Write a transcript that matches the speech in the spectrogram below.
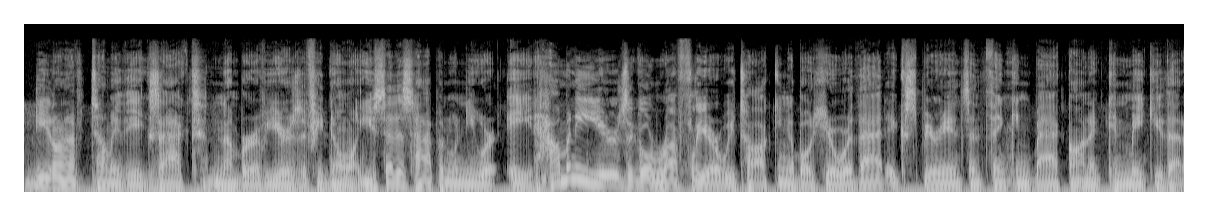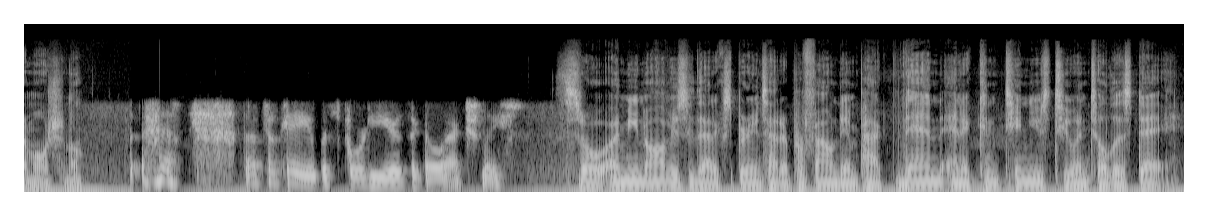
You don't have to tell me the exact number of years if you don't want. You said this happened when you were eight. How many years ago, roughly, are we talking about here, where that experience and thinking back on it can make you that emotional? That's okay. It was 40 years ago, actually. So, I mean, obviously, that experience had a profound impact then, and it continues to until this day.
